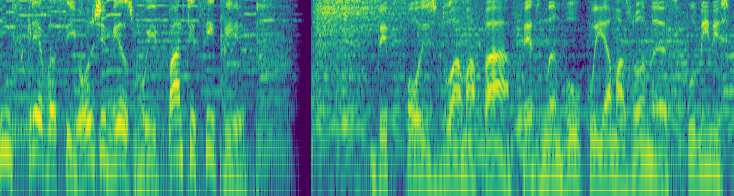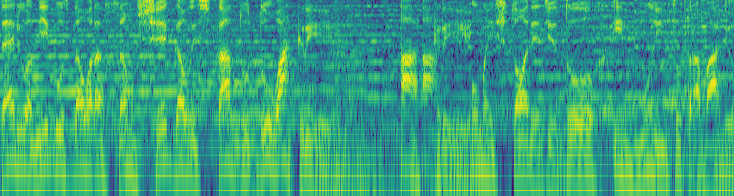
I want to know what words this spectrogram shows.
Inscreva-se hoje mesmo e participe. Depois do Amapá, Pernambuco e Amazonas, o Ministério Amigos da Oração chega ao estado do Acre. Acre, uma história de dor e muito trabalho.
